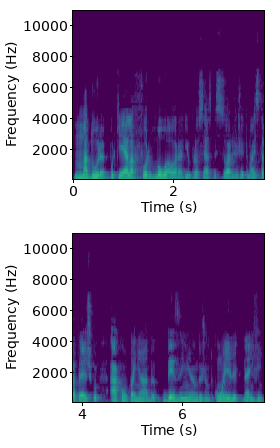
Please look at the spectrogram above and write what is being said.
madura, porque ela formou a hora e o processo decisório de um jeito mais estratégico, acompanhado, desenhando junto com ele, né? enfim.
